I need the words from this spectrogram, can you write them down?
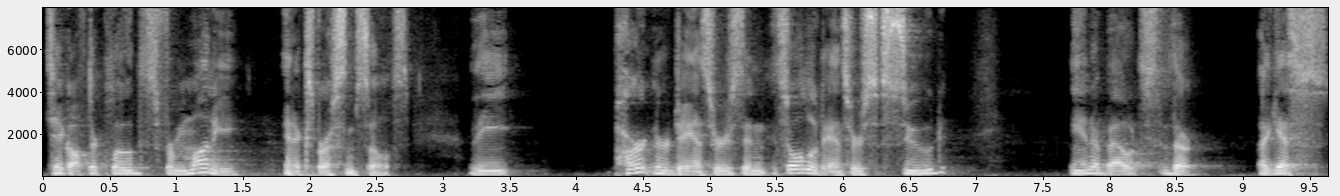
take off their clothes for money and express themselves. The partner dancers and solo dancers sued in about the, I guess,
